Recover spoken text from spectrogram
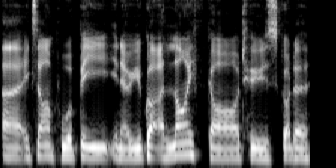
uh, example would be, you know, you've got a lifeguard who's got to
